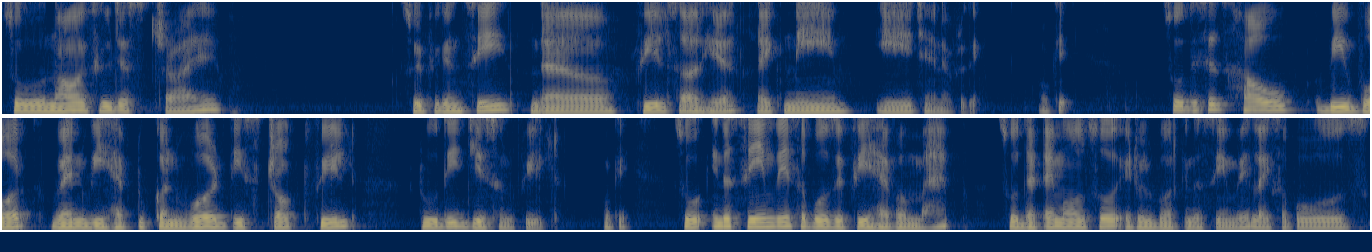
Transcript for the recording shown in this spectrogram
So now if you just try. So if you can see the fields are here like name age and everything. Okay. So this is how we work when we have to convert the struct field to the json field. Okay. So in the same way suppose if we have a map so that time also it will work in the same way. Like suppose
